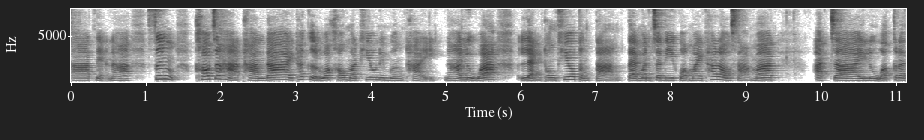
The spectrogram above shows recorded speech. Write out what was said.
ชาติเนี่ยนะคะซึ่งเขาจะหาทานได้ถ้าเกิดว่าเขามาเที่ยวในเมืองไทยนะคะหรือว่าแหล่งท่องเที่ยวต่างๆ แต่มันจะดีกว่าไหมถ้าเราสามารถ อัดจายหรือว่ากระ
